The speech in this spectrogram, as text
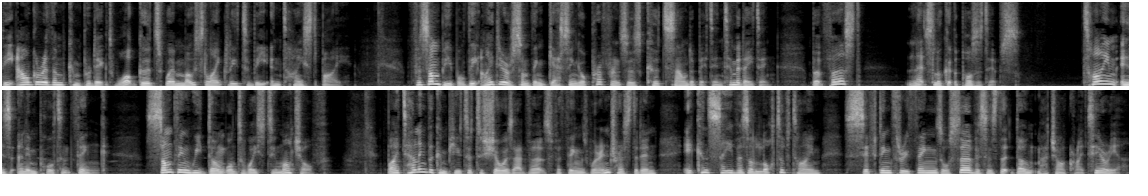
the algorithm can predict what goods we're most likely to be enticed by. For some people, the idea of something guessing your preferences could sound a bit intimidating. But first, let's look at the positives. Time is an important thing, something we don't want to waste too much of. By telling the computer to show us adverts for things we're interested in, it can save us a lot of time sifting through things or services that don't match our criteria.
